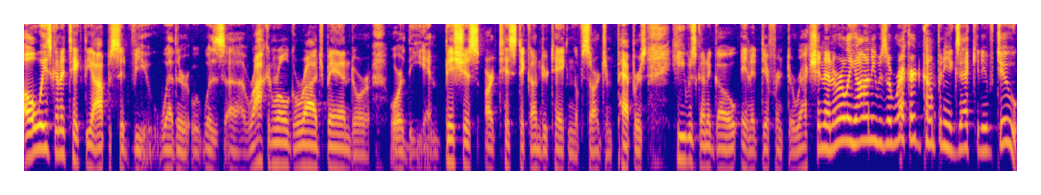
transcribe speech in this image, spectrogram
always going to take the opposite view, whether it was a rock and roll garage band or or the ambitious artistic undertaking of Sgt. Pepper's. He was going to go in a different direction. And early on, he was a record company executive too.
